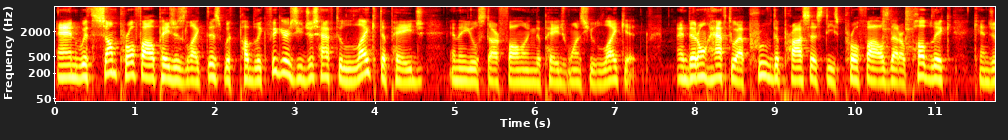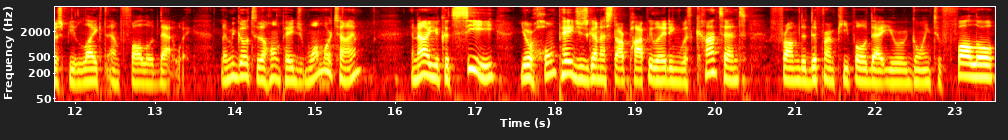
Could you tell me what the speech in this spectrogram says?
And with some profile pages like this with public figures, you just have to like the page and then you'll start following the page once you like it. And they don't have to approve the process. These profiles that are public can just be liked and followed that way. Let me go to the homepage one more time. And now you could see your homepage is to start populating with content from the different people that you're going to follow,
